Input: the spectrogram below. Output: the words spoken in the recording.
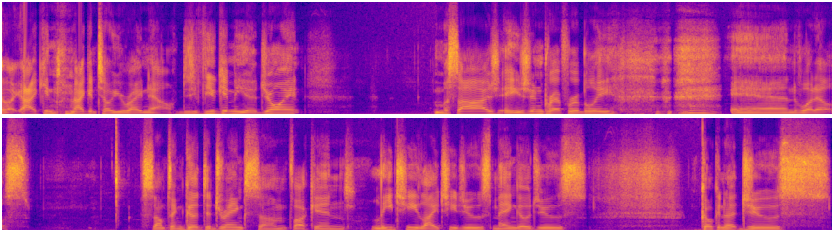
like I can, I can tell you right now, if you give me a joint, massage, Asian preferably, and what else? Something good to drink, some fucking lychee, lychee juice, mango juice, coconut juice,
